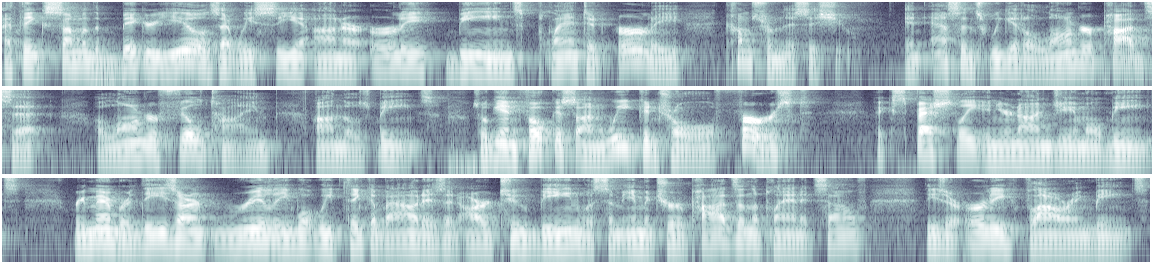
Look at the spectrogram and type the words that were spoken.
I think some of the bigger yields that we see on our early beans planted early comes from this issue. In essence, we get a longer pod set, a longer fill time on those beans. So, again, focus on weed control first, especially in your non GMO beans. Remember, these aren't really what we think about as an R2 bean with some immature pods on the plant itself. These are early flowering beans.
